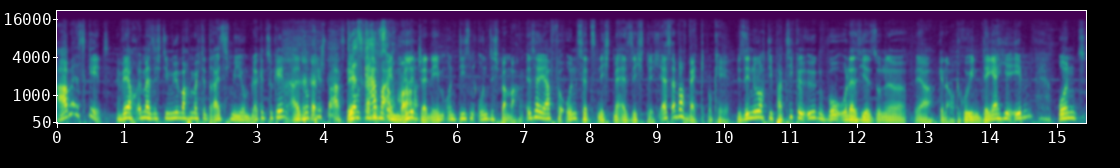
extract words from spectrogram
Aber es geht. Wer auch immer sich die Mühe machen möchte, 30 Millionen Blöcke zu gehen, also viel Spaß. Wir uns einfach mal einen mal. Villager nehmen und diesen unsichtbar machen. Ist er ja für uns jetzt nicht mehr ersichtlich. Er ist einfach weg. Okay. Wir sehen nur noch die Partikel irgendwo oder hier so eine, ja, genau, grünen Dinger hier eben. Und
